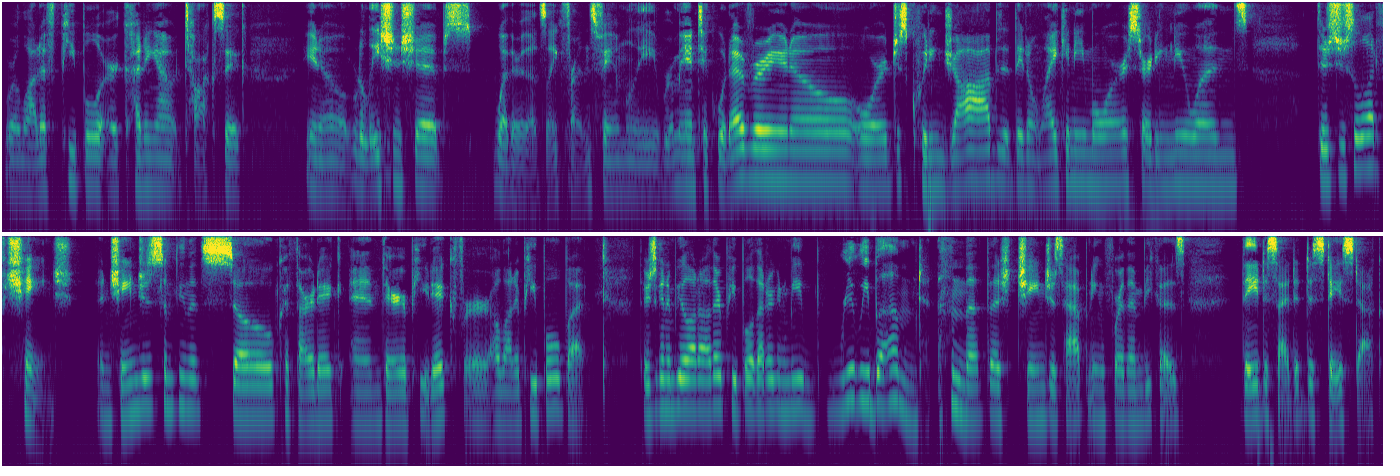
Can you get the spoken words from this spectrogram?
where a lot of people are cutting out toxic, you know, relationships, whether that's like friends, family, romantic, whatever, you know, or just quitting jobs that they don't like anymore, starting new ones. There's just a lot of change. And change is something that's so cathartic and therapeutic for a lot of people, but there's going to be a lot of other people that are going to be really bummed that the change is happening for them because they decided to stay stuck.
